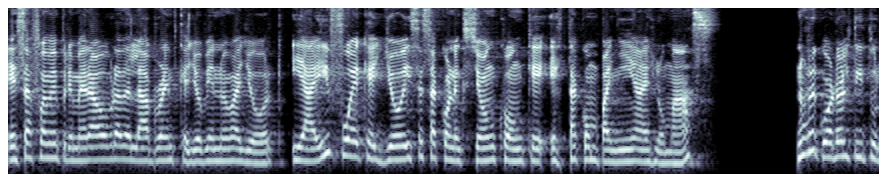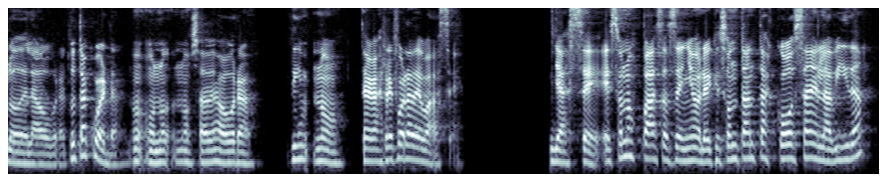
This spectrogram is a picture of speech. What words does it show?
Esa fue mi primera obra de Labyrinth que yo vi en Nueva York. Y ahí fue que yo hice esa conexión con que esta compañía es lo más. No recuerdo el título de la obra. ¿Tú te acuerdas? ¿O no, no sabes ahora? No, te agarré fuera de base. Ya sé, eso nos pasa, señores, que son tantas cosas en la vida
